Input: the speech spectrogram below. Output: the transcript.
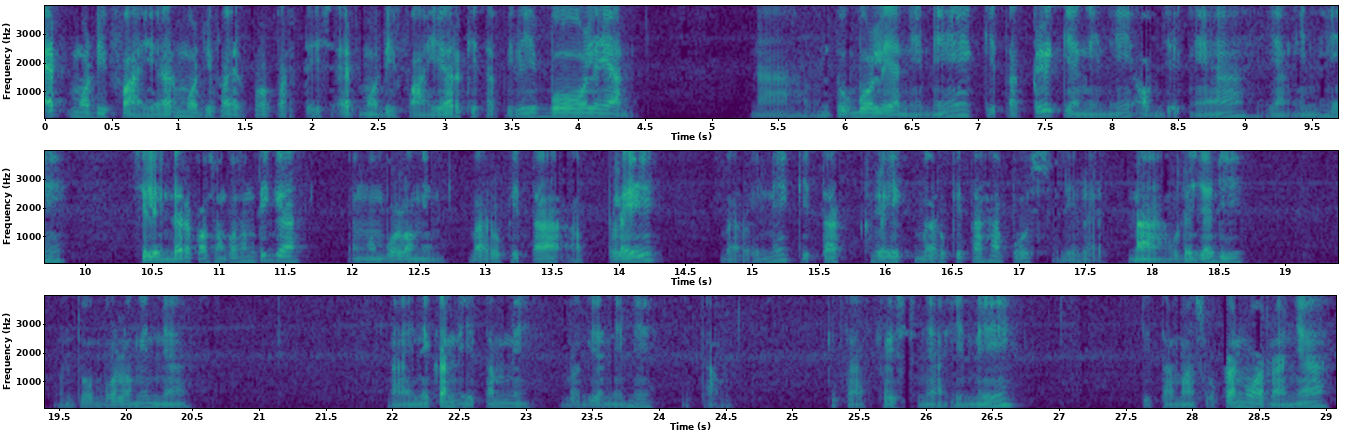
add modifier. Modifier properties add modifier kita pilih boolean nah untuk boolean ini kita klik yang ini objeknya yang ini silinder 003 yang membolongin. Baru kita apply baru ini kita klik baru kita hapus delete. Nah udah jadi untuk bolonginnya. Nah ini kan hitam nih bagian ini hitam. Kita face nya ini kita masukkan warnanya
